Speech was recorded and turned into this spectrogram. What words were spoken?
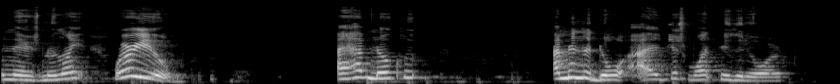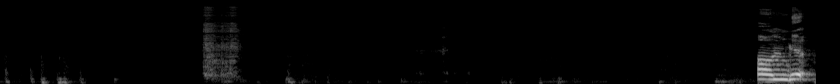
And there's Moonlight. Where are you? I have no clue. I'm in the door. I just went through the door. Um, I'm doing.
